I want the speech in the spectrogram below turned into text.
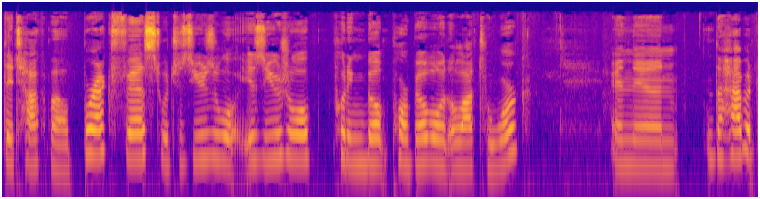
they talk about breakfast, which is usual is usual putting poor Bilbo a lot to work, and then the Hobbit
